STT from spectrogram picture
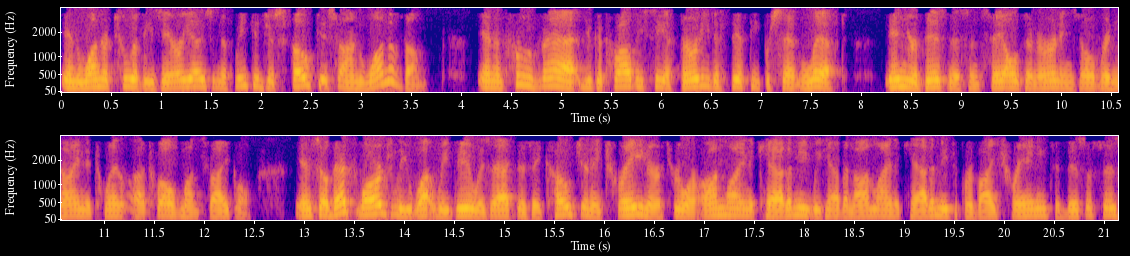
in one or two of these areas. And if we could just focus on one of them, and improve that, you could probably see a 30 to 50% lift in your business and sales and earnings over a 9 to 12, uh, 12 month cycle. And so that's largely what we do is act as a coach and a trainer through our online academy. We have an online academy to provide training to businesses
